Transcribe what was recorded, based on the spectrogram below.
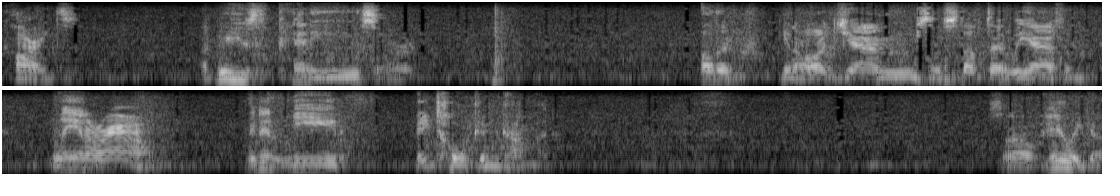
cards. Like we use pennies or other, you know, or gems and stuff that we have laying around. We didn't need a token card. So here we go.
